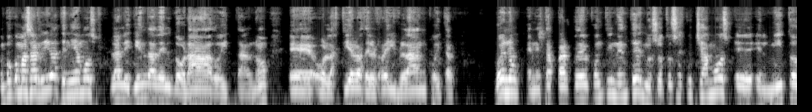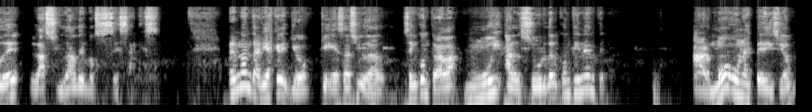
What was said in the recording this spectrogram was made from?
Un poco más arriba teníamos la leyenda del Dorado y tal, ¿no? Eh, o las tierras del Rey Blanco y tal. Bueno, en esta parte del continente nosotros escuchamos eh, el mito de la ciudad de los Césares. Hernán Arias creyó que esa ciudad se encontraba muy al sur del continente, armó una expedición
